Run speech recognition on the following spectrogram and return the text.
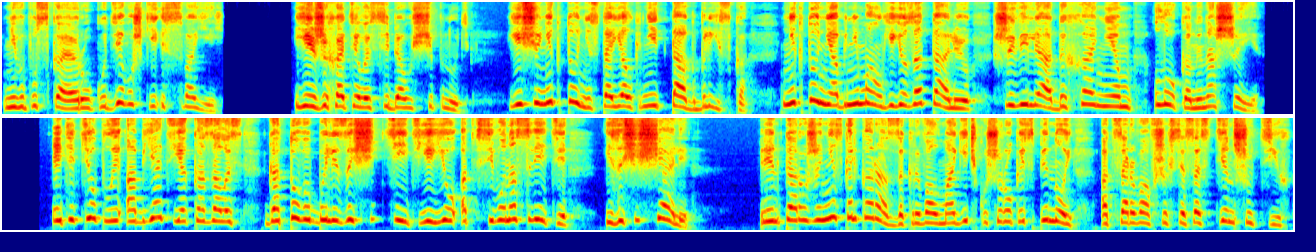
не выпуская руку девушки из своей. Ей же хотелось себя ущипнуть. Еще никто не стоял к ней так близко, никто не обнимал ее за талию, шевеля дыханием локоны на шее. Эти теплые объятия, казалось, готовы были защитить ее от всего на свете и защищали. Рентар уже несколько раз закрывал магичку широкой спиной от сорвавшихся со стен шутих,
